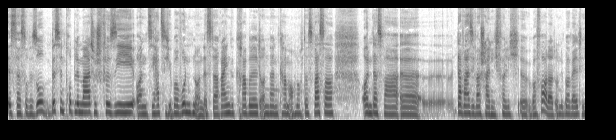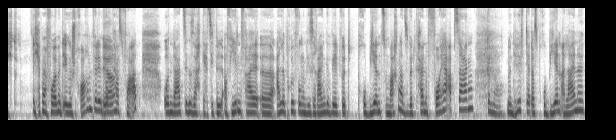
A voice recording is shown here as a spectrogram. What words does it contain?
ist das sowieso ein bisschen problematisch für sie. Und sie hat sich überwunden und ist da reingekrabbelt und dann kam auch noch das Wasser. Und das war, äh, da war sie wahrscheinlich völlig äh, überfordert und überwältigt. Ich habe ja vorher mit ihr gesprochen für den Podcast ja. vorab und da hat sie gesagt, ja, sie will auf jeden Fall äh, alle Prüfungen, die sie reingewählt wird, probieren zu machen. Also sie wird keine vorher absagen. Genau. Nun hilft ja das Probieren alleine,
